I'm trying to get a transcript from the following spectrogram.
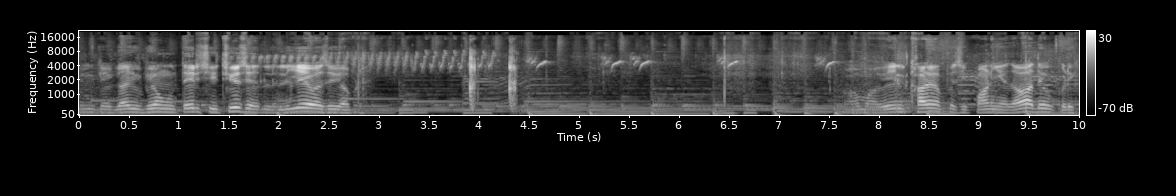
એમ કે ગાયું ભેવું તરસી થયું છે એટલે લઈ આવ્યા છીએ આપણે. આમાં વેલ ખાવે પછી પાણીએ જવા દેવું પડી.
